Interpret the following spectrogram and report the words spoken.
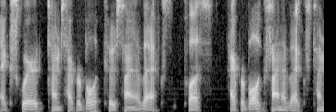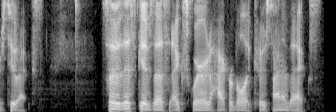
x squared times hyperbolic cosine of x plus hyperbolic sine of x times 2x. So this gives us x squared hyperbolic cosine of x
